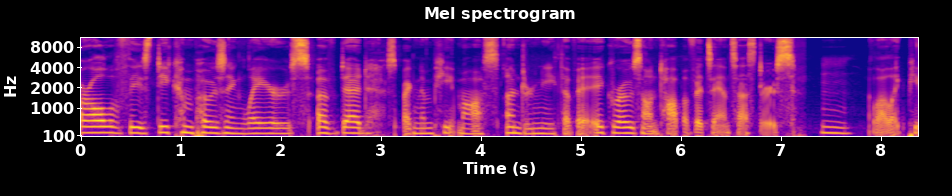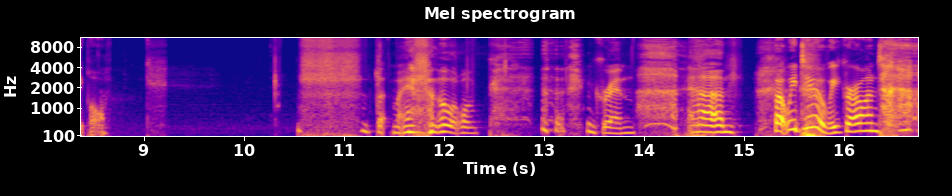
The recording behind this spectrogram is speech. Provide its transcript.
are all of these decomposing layers of dead sphagnum peat moss underneath of it. It grows on top of its ancestors Mm. a lot like people. that might have been a little grim. Um, but we do. We grow on, top,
